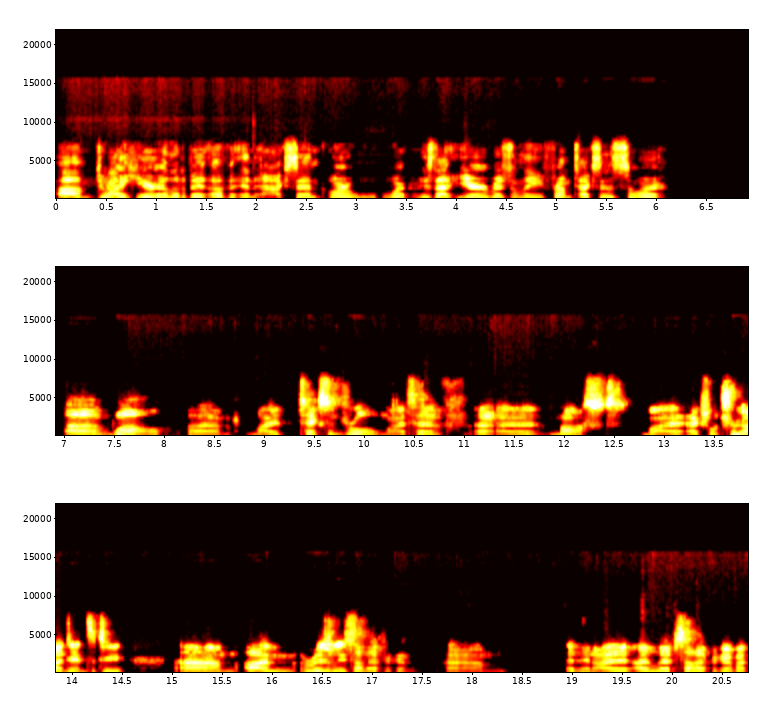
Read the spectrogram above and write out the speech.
Um, do Right. I hear a little bit of an accent, or where is that you're originally from Texas, or? Uh, well, um, my Texan drawl might have uh, masked my actual true identity. Um, I'm originally South African, um, and then I, I left South Africa about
